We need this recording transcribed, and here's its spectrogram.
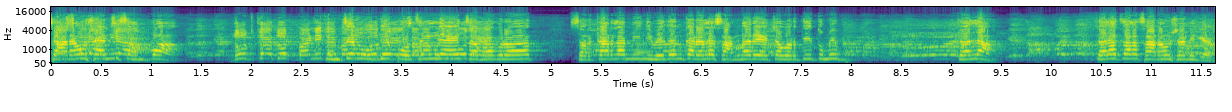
सारांशाने. संपवा. दूध का दूध पाणी का तुमचे पाणी मुद्दे सभापती आहेत. सभागृहात. सरकारला मी निवेदन करायला सांगणार आहे याच्यावरती. तुम्ही चला. चला चला सारांशाने घ्या.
